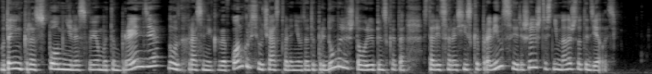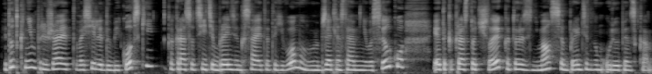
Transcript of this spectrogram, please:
Вот они как раз вспомнили о своем этом бренде. Ну вот как раз они, когда в конкурсе участвовали, они вот это придумали, что Урюпинск — это столица российской провинции, и решили, что с ним надо что-то делать. И тут к ним приезжает Василий Дубейковский, как раз вот City Branding сайт, это его, мы обязательно ставим на него ссылку. И это как раз тот человек, который занимался брендингом Урюпинска.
